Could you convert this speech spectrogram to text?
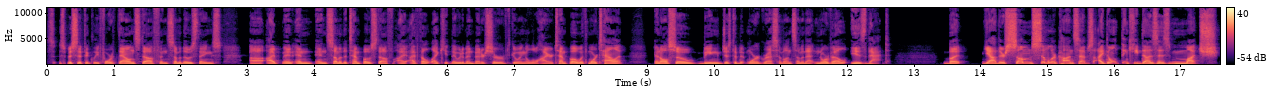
specifically fourth down stuff and some of those things. Uh, I and, and and some of the tempo stuff. I, I felt like they would have been better served going a little higher tempo with more talent, and also being just a bit more aggressive on some of that. Norvell is that, but yeah, there's some similar concepts. I don't think he does as much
